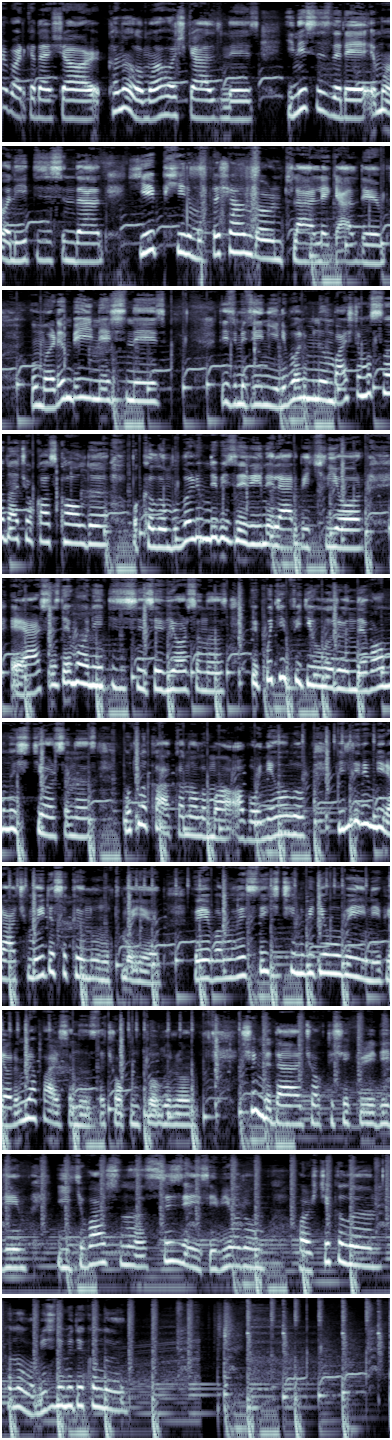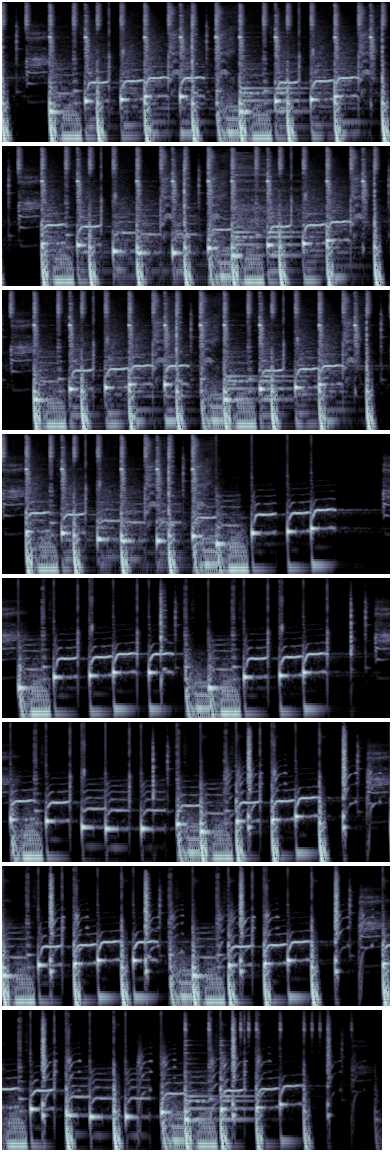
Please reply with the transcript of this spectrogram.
Merhaba arkadaşlar, kanalıma hoş geldiniz. Yine sizlere Emanet dizisinden yepyeni muhteşem görüntülerle geldim. Umarım beğenirsiniz. Dizimizin yeni bölümünün başlamasına da çok az kaldı. Bakalım bu bölümde bizleri neler bekliyor. Eğer siz de Emanet dizisini seviyorsanız ve bu tip videoların devamını istiyorsanız mutlaka kanalıma abone olup bildirimleri açmayı da sakın unutmayın. Ve bana destek için videomu beğenip yorum yaparsanız da çok mutlu olurum. Şimdiden çok teşekkür ederim. İyi ki varsınız. Sizleri seviyorum. Hoşçakalın. Kanalımı izlemede kalın.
